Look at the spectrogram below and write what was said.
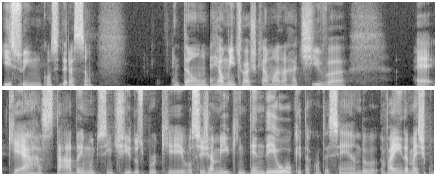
isso em consideração. Então, realmente, eu acho que é uma narrativa é, que é arrastada em muitos sentidos, porque você já meio que entendeu o que está acontecendo. Vai ainda mais, tipo,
